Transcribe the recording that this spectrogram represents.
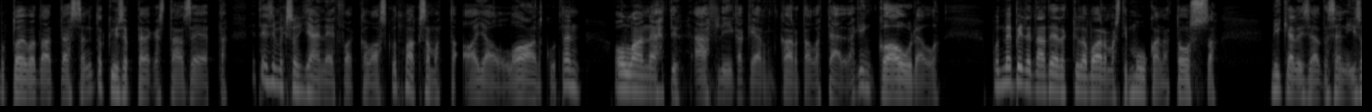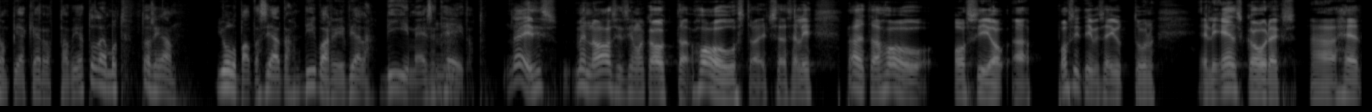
mutta toivotaan, että tässä nyt on kyse pelkästään se, että, että esimerkiksi on jääneet vaikka laskut maksamatta ajallaan, kuten ollaan nähty F-liigakartalla tälläkin kaudella. Mutta me pidetään teitä kyllä varmasti mukana tossa, mikäli sieltä sen isompia kerrottavia tulee, mutta tosiaan Julpalta sieltä Divariin vielä viimeiset mm. heitot. No ei siis, mennään asia silloin kautta HUsta itse asiassa, eli päätetään HU-osio äh, positiiviseen juttuun, eli ensi kaudeksi äh, he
